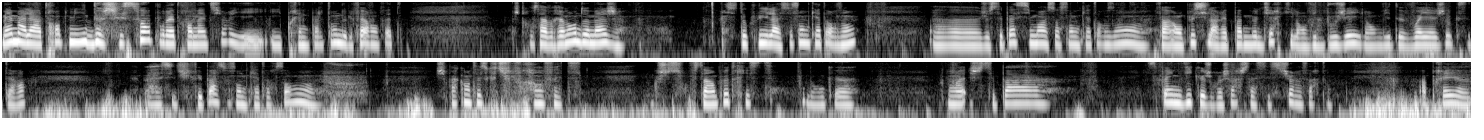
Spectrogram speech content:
Même aller à 30 minutes de chez soi pour être en nature, ils, ils prennent pas le temps de le faire en fait. Je trouve ça vraiment dommage. Surtout que lui, il a 74 ans. Euh, je sais pas si moi à 74 ans, enfin en plus il arrête pas de me le dire qu'il a envie de bouger, il a envie de voyager, etc. Bah, si tu le fais pas à 74 ans, euh, je sais pas quand est-ce que tu le feras en fait. Donc je trouve ça un peu triste. Donc euh, ouais, je sais pas, c'est pas une vie que je recherche, ça c'est sûr et certain. Après,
